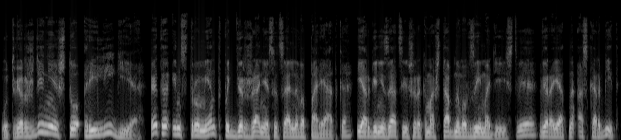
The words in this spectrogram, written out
Утверждение, что религия — это инструмент поддержания социального порядка и организации широкомасштабного взаимодействия, вероятно, оскорбит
